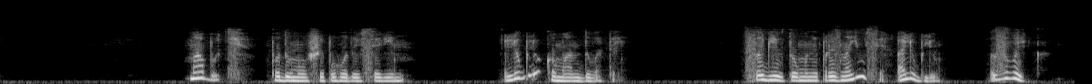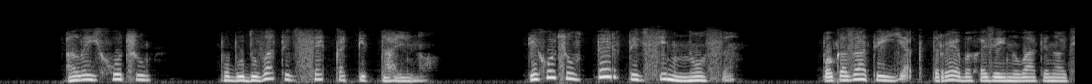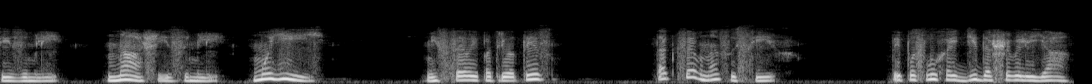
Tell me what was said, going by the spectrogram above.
Мабуть, подумавши, погодився він, люблю командувати. Собі в тому не признаюся, а люблю. Звик але й хочу побудувати все капітально. І хочу втерти всім носа, показати, як треба хазяйнувати на цій землі, нашій землі, моїй. Місцевий патріотизм так це в нас усіх. Ти послухай діда Шевелія,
